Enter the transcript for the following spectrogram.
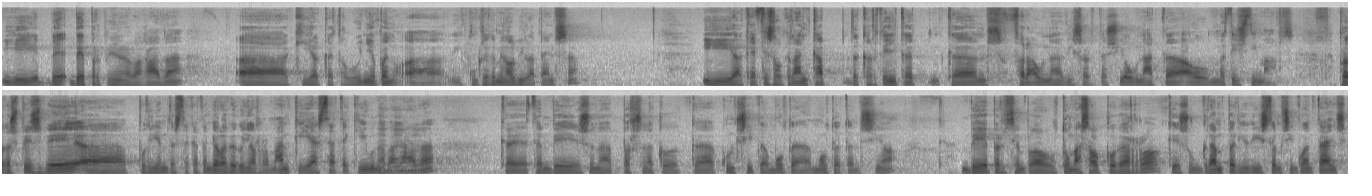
i ve, ve per primera vegada eh, aquí a Catalunya, bueno, eh, i concretament al Vilapensa, i aquest és el gran cap de cartell que, que ens farà una dissertació, un acte el mateix dimarts. Però després ve, eh, podríem destacar també la Begoña Roman, que ja ha estat aquí una mm -hmm. vegada, que també és una persona que, que concita molta, molta atenció. Ve, per exemple, el Tomàs Alcoberro, que és un gran periodista amb 50 anys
